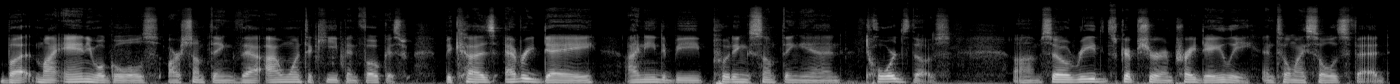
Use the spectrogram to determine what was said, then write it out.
But my annual goals are something that I want to keep in focus because every day I need to be putting something in towards those. Um, so read scripture and pray daily until my soul is fed.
